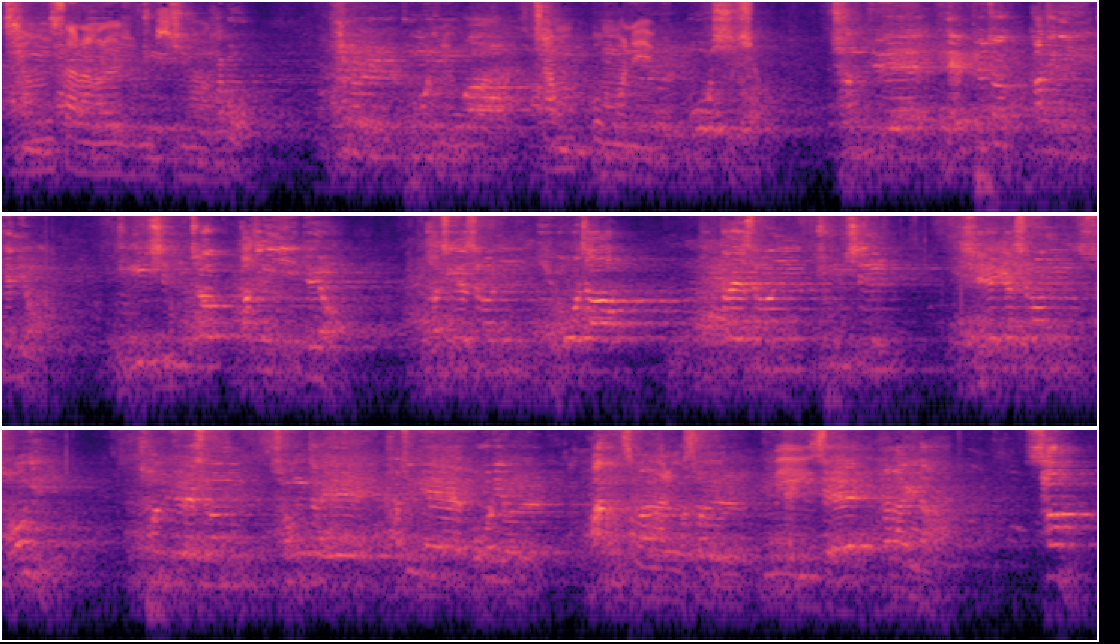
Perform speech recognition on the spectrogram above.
참 사랑을 중심하고 하고 하늘 부모님과 참 부모님 모시고 천주의 대표적 가정이 되며 중심적 가정이 되어 가정에서는 효자, 국가에서는 충신, 세계에서는 성인, 천주에서는 성자의 가정의 도리를 완성할 것을 맹세하나이다. 3.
